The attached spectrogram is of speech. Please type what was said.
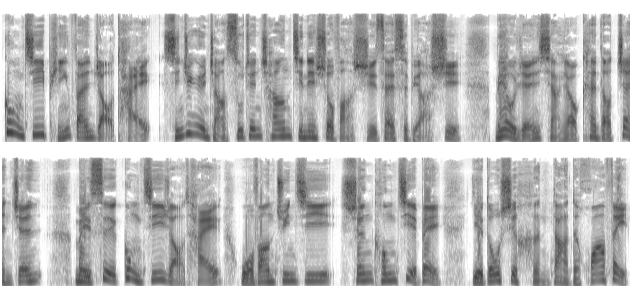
共机频繁扰台。行政院长苏贞昌今天受访时再次表示，没有人想要看到战争。每次共机扰台，我方军机升空戒备也都是很大的花费，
